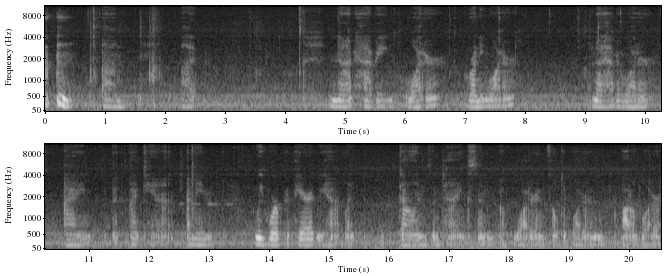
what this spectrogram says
um, but not having water, running water, not having water, I I can't. I mean, we were prepared. We have like gallons and tanks and of water and filtered water and bottled water.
